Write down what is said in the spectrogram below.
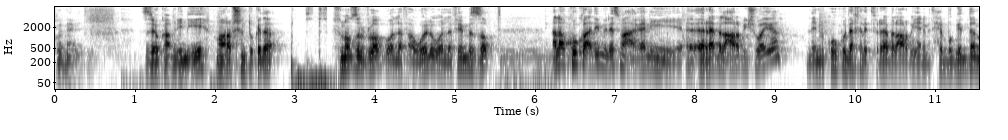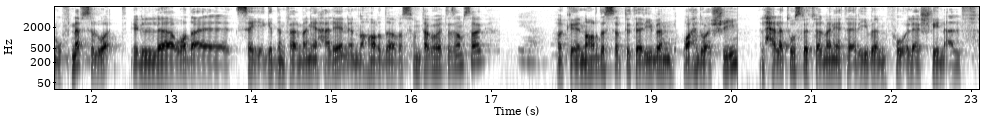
كنا ازيكم عاملين إيه معرفش أنتوا كده في نص ال vlog ولا في اوله ولا فين بالظبط أنا وكوكو قاعدين بنسمع اغاني الراب العربي شوية لأن كوكو دخلت في الراب العربي يعني بتحبه جدا وفي نفس الوقت الوضع سيء جدا في ألمانيا حاليا. النهارده بس منتجه heute Samstag Ja. okay النهارده السبت تقريبا 21 الحالات وصلت في ألمانيا تقريبا فوق ال 20000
